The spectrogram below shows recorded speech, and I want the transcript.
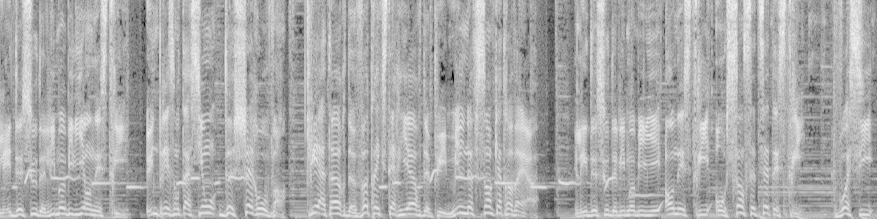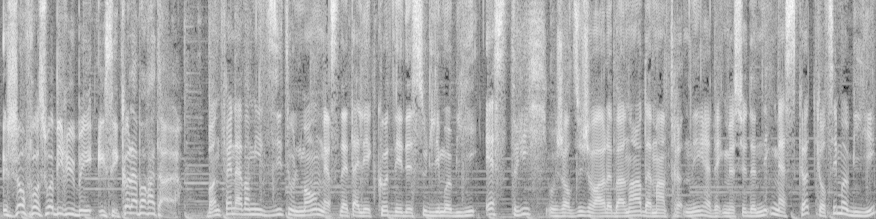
Les dessous de l'immobilier en Estrie. Une présentation de Cher au vent, créateur de votre extérieur depuis 1981. Les dessous de l'immobilier en Estrie au 1077 Estrie. Voici Jean-François Bérubé et ses collaborateurs. Bonne fin d'avant-midi tout le monde. Merci d'être à l'écoute des dessous de l'immobilier Estrie. Aujourd'hui, je vais avoir le bonheur de m'entretenir avec M. Dominique Mascotte, courtier immobilier,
